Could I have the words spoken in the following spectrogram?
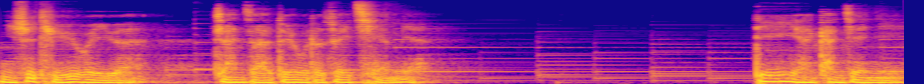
你是体育委员，站在队伍的最前面。看见你，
